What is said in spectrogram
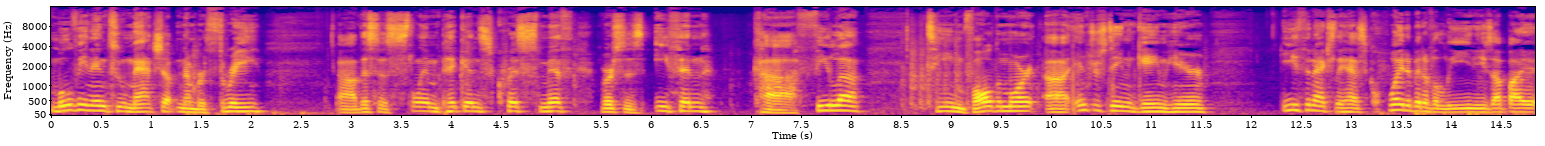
Moving into matchup number three. Uh, this is Slim Pickens, Chris Smith versus Ethan Kafila, Team Voldemort. Uh, interesting game here. Ethan actually has quite a bit of a lead. He's up by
